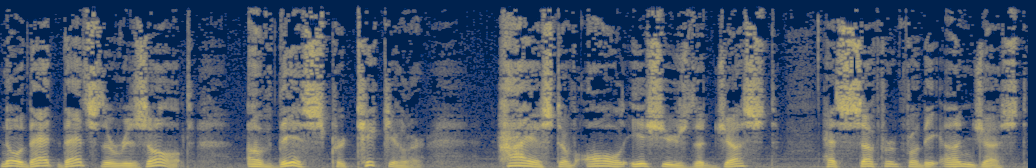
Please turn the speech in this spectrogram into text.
No, that, that's the result of this particular highest of all issues, the just has suffered for the unjust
